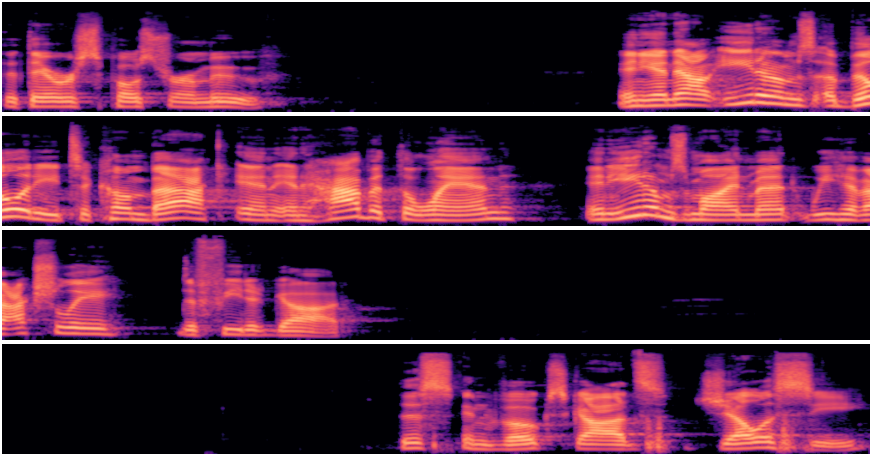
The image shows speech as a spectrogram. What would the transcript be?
that they were supposed to remove. And yet now Edom's ability to come back and inhabit the land, in Edom's mind, meant we have actually defeated God. This invokes God's jealousy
